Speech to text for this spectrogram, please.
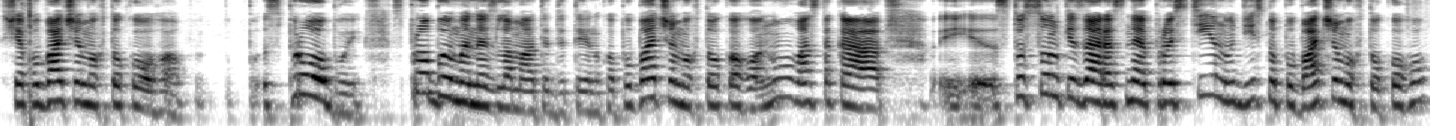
Ще побачимо, хто кого. Спробуй, спробуй мене зламати, дитинко. Побачимо, хто кого. Ну, у вас така е, стосунки зараз непрості. Ну, дійсно, побачимо, хто кого.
